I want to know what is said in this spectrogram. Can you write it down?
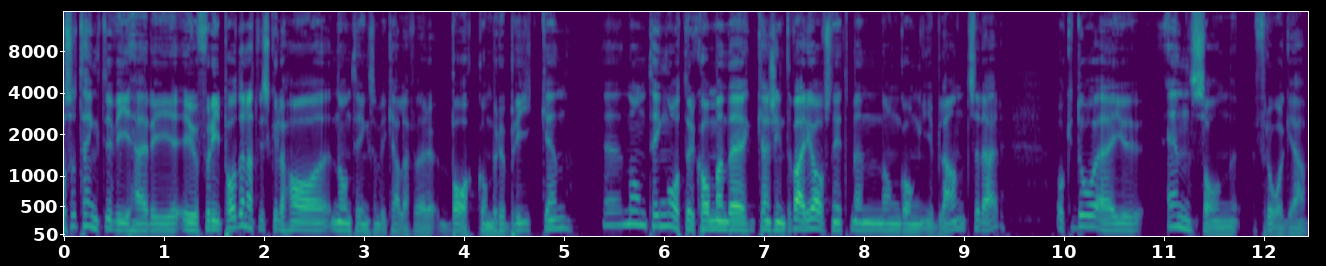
Och så tänkte vi här i Euforipodden att vi skulle ha någonting som vi kallar för bakom rubriken. Eh, någonting återkommande, kanske inte varje avsnitt men någon gång ibland sådär. Och då är ju en sån fråga,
